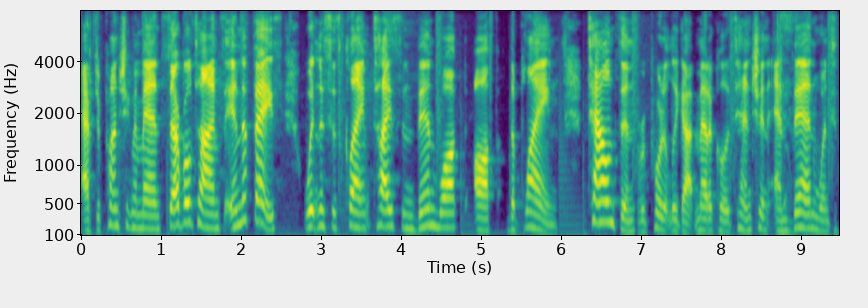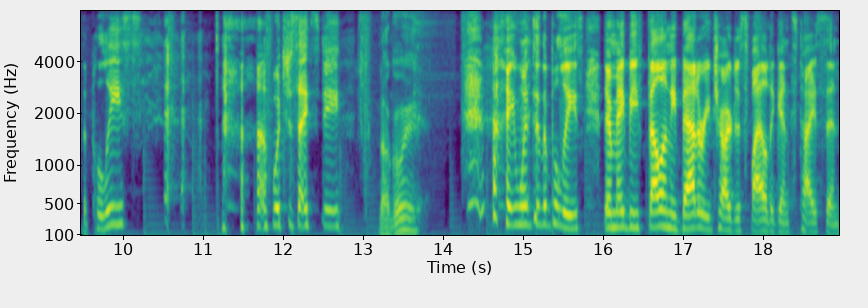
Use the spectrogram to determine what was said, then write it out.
After punching the man several times in the face, witnesses claim Tyson then walked off the plane. Townsend reportedly got medical attention and then went to the police. What'd you say, Steve? No, go ahead. he went to the police. There may be felony battery charges filed against Tyson.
